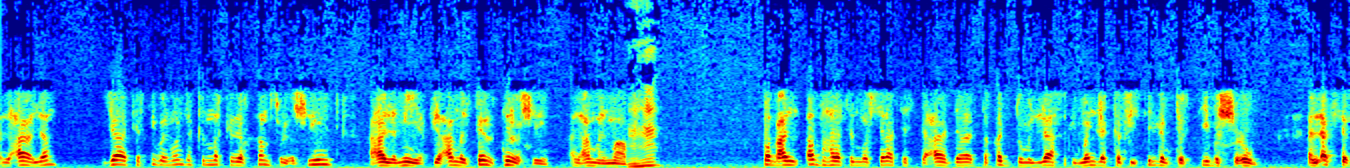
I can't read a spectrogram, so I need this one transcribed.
العالم جاء ترتيب المملكة المركز ال 25 عالميا في عام 2022 العام الماضي. طبعا أظهرت المؤشرات السعادة التقدم اللافت للمملكه في سلم ترتيب الشعوب الأكثر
